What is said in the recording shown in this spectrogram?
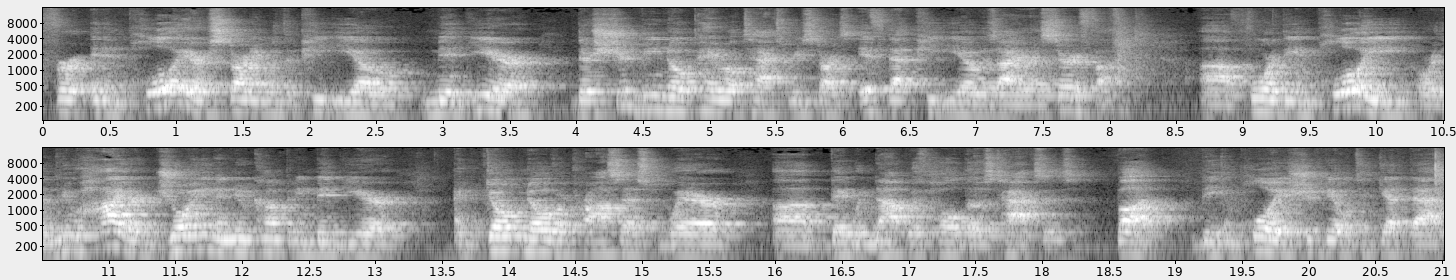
for an employer starting with a PEO mid-year, there should be no payroll tax restarts if that PEO is IRS certified uh, for the employee or the new hire joining a new company mid-year, I don't know of a process where uh, they would not withhold those taxes, but the employee should be able to get that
